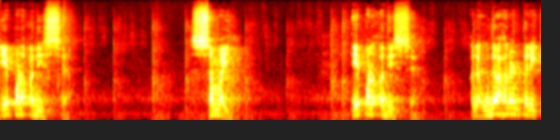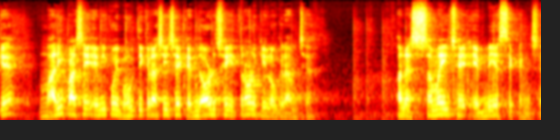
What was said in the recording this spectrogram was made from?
એ પણ અદિશ છે. સમય. એ પણ અદિશ છે. અને ઉદાહરણ તરીકે, મારી પાસે એવી કોઈ ભૌતિક રાશિ છે કે દળ છે એ ત્રણ કિલોગ્રામ છે. અને સમય છે એ બે સેકન્ડ છે.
